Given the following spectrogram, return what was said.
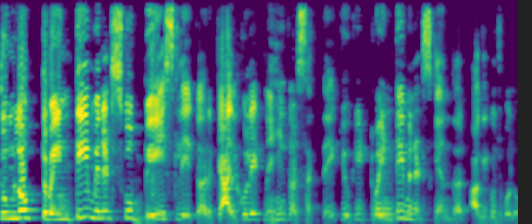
तुम लोग 20 मिनट्स को बेस लेकर कैलकुलेट नहीं कर सकते क्योंकि 20 मिनट्स के अंदर आगे कुछ बोलो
